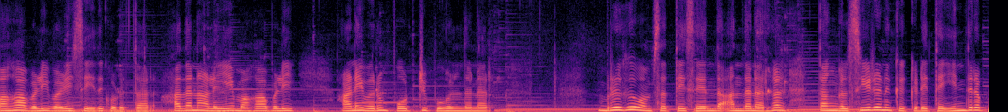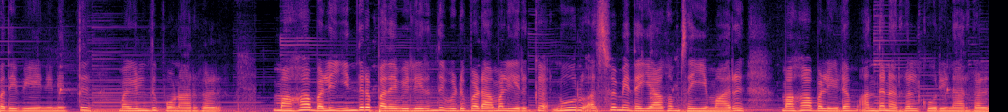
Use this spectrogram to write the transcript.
மகாபலி வழி செய்து கொடுத்தார். அதனாலேயே மகாபலி அனைவரும் போற்றி புகழ்ந்தனர். பிருகு வம்சத்தை சேர்ந்த அந்தணர்கள் தங்கள் சீடனுக்கு கிடைத்த இந்திர பதவியை நினைத்து மகிழ்ந்து போனார்கள். மகாபலி இந்திர பதவியிலிருந்து விடுபடாமல் இருக்க நூறு அஸ்வமேத யாகம் செய்யுமாறு மகாபலியிடம் அந்தணர்கள் கூறினார்கள்.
